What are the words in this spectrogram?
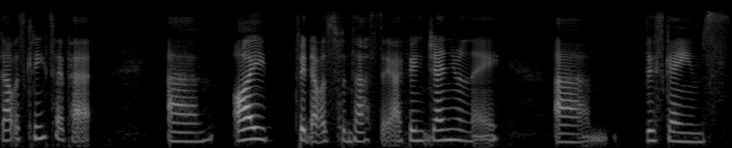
That was Kinito Pet. Um, I think that was fantastic. I think genuinely, um, this game's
